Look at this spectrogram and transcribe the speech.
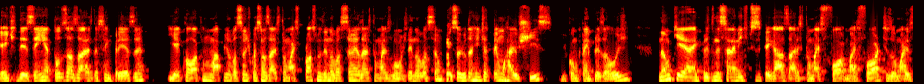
e a gente desenha todas as áreas dessa empresa e aí coloca no mapa de inovação de quais são as áreas que estão mais próximas da inovação e as áreas que estão mais longe da inovação. Isso ajuda a gente a ter um raio-x de como está a empresa hoje. Não que a empresa necessariamente precise pegar as áreas que estão mais, for mais fortes ou mais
